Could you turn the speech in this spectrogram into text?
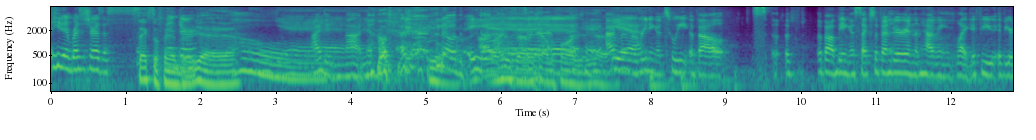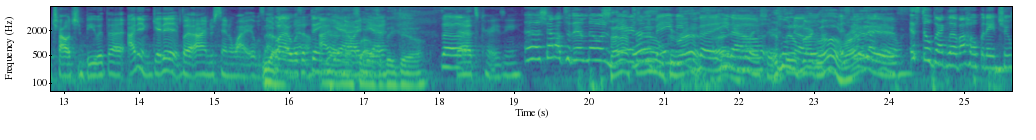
he didn't register as a sex offender. Yeah. Oh, yeah. I did not know. That. yeah. No, I, I was out in California. Okay. Yeah. I Yeah. remember reading a tweet about uh, about being a sex offender and then having like if you if your child should be with that. I didn't get it, but I understand why it was. Yeah. Why it was a thing, I have yeah, no idea. that was a big deal. So That's crazy. uh, shout out to them though, and Shout out to to them. babies, Congrats. but you know, It's who still knows? black love, It's right? Still black, It love. is. It's still black love. I hope it ain't true,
